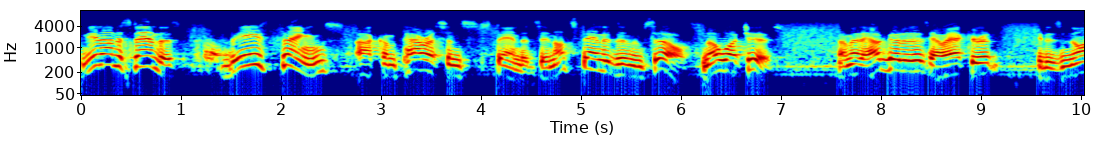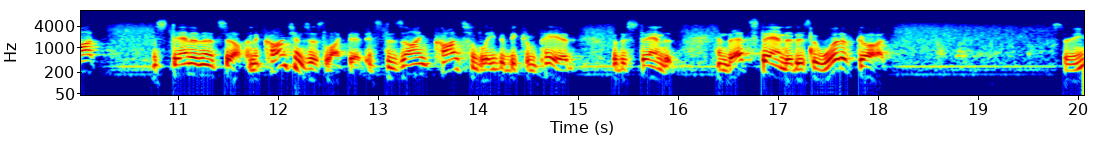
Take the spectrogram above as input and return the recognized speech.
You need to understand this. These things are comparison standards. They're not standards in themselves. No watch is. No matter how good it is, how accurate, it is not a standard in itself. And the conscience is like that. It's designed constantly to be compared with a standard. And that standard is the Word of God. See?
